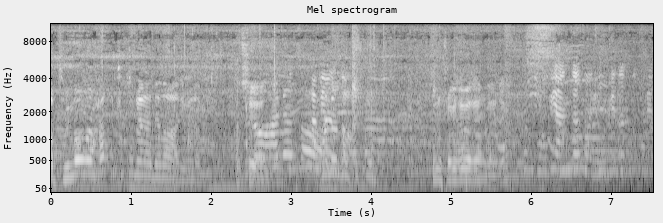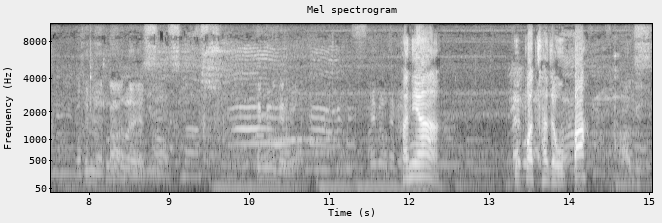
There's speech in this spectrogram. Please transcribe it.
우리가 불멍을 하고 축구를 해야 되나 아니면 같이 해야지. 하면서 축구 그럼 저기서 해야 되는 거 아니야? 저기 앉아서 여기다 여섯 명딱 앉아가지고. 세 명, 세 명. 세명 세 명 한이야 오빠 찾아 오빠? 아, 그지.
